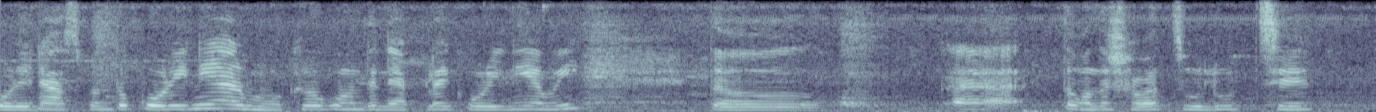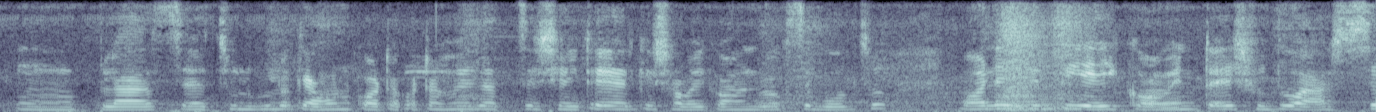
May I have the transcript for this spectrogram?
করি না, আজ পর্যন্ত করিনি, আর মুখেও কোনো দিন অ্যাপ্লাই করিনি আমি। তো তোমাদের সবার চুল উঠছে। প্লাস চুলগুলো কেমন কটা কটা হয়ে যাচ্ছে সেইটাই আর কি সবাই কমেন্ট বক্সে বলছো। অনেক থেকে এই কমেন্টটাই শুধু আসছে,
